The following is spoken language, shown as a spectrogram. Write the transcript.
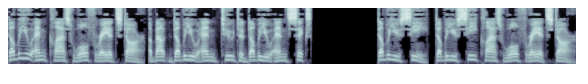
WN class Wolf-Rayet star about WN2 to WN6 WC WC class Wolf-Rayet star.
